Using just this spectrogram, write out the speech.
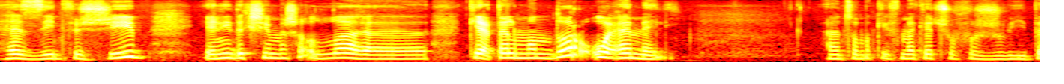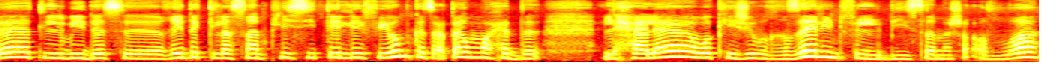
هازين في الجيب. يعني داكشي ما شاء الله آه، كيعطي المنظر وعملي. هانتوما كيف ما كتشوفوا الجويبات البيدات آه، غير داك la simplicité اللي فيهم كتعطيهم واحد الحلاوه كيجيو غزالين في اللبسه ما شاء الله.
